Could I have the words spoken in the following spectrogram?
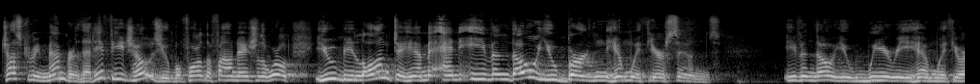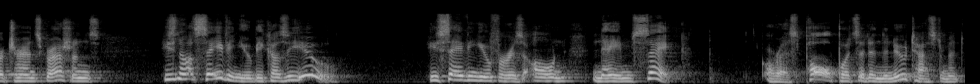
Just remember that if He chose you before the foundation of the world, you belong to Him, and even though you burden Him with your sins, even though you weary him with your transgressions, he's not saving you because of you. He's saving you for his own name's sake. Or as Paul puts it in the New Testament,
